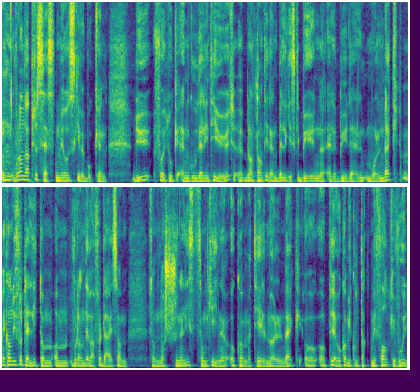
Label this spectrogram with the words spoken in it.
hvordan var prosessen med å skrive boken? Du foretok en god del intervjuer, bl.a. i den belgiske byen eller bydelen Molenbeek. Men kan du fortelle litt om, om hvordan det var for deg som, som, norsk journalist, som kvinne, å komme til Molenbeek og, og, prøve å komme i kontakt med folk? Hvor,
